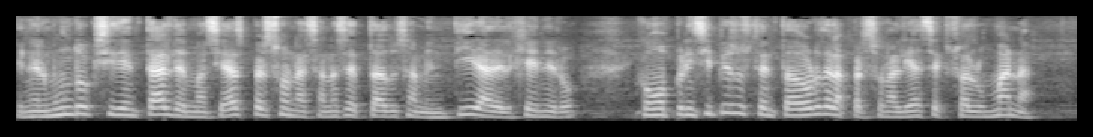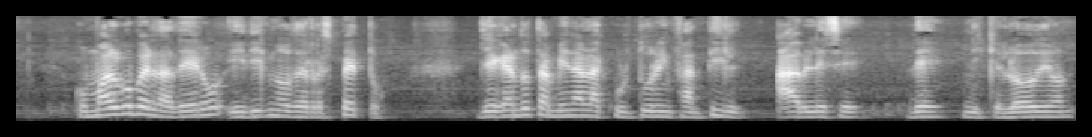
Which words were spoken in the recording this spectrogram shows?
En el mundo occidental demasiadas personas han aceptado esa mentira del género como principio sustentador de la personalidad sexual humana, como algo verdadero y digno de respeto, llegando también a la cultura infantil, háblese de Nickelodeon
